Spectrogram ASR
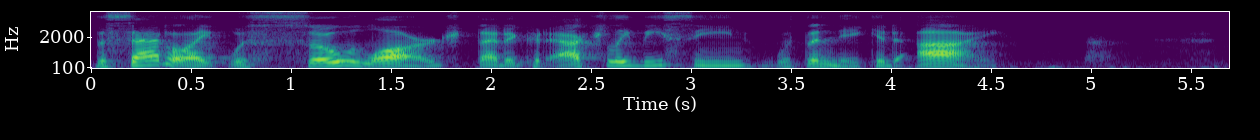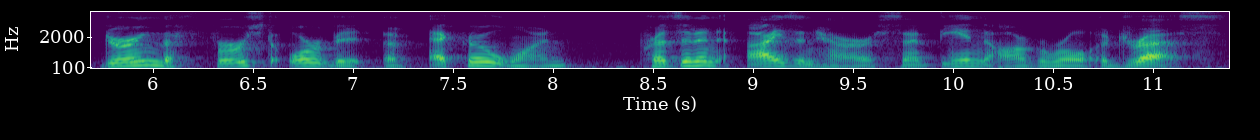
The satellite was so large that it could actually be seen with the naked eye. During the first orbit of Echo 1, President Eisenhower sent the inaugural address.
